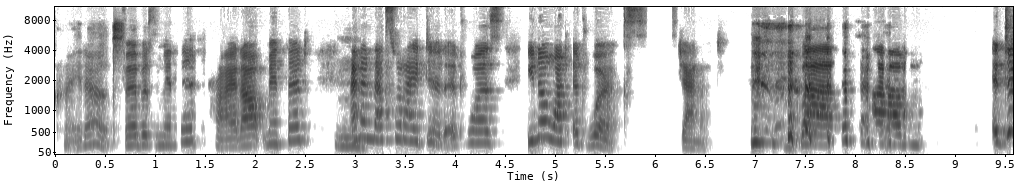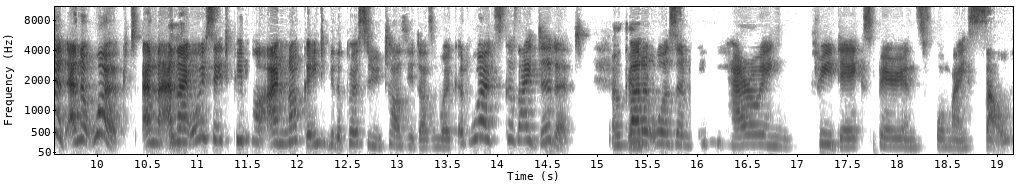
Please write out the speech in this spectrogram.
Cry it out. Ferber's method, cry it out method, mm. and then that's what I did. It was, you know what, it works, Janet. but um, it did, and it worked. And and yeah. I always say to people, I'm not going to be the person who tells you it doesn't work. It works because I did it. Okay. But it was a really harrowing three day experience for myself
